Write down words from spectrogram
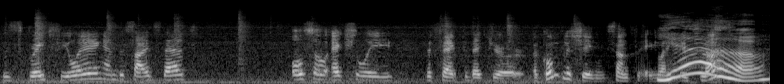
this great feeling. And besides that, also actually the fact that you're accomplishing something. Like it's not yeah.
